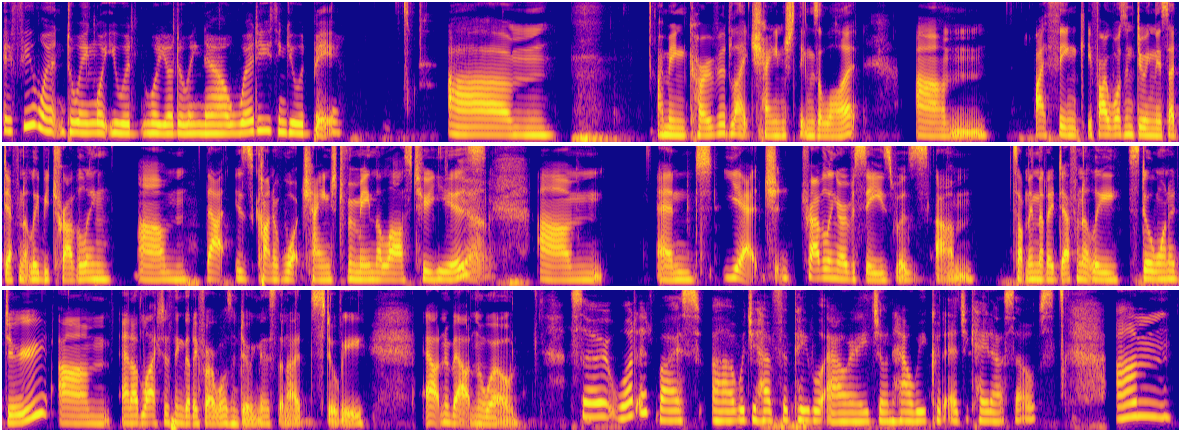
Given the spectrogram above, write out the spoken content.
If you weren't doing what you would what you're doing now, where do you think you would be? Um, i mean covid like changed things a lot. Um, i think if i wasn't doing this i'd definitely be traveling. Um, that is kind of what changed for me in the last two years. Um, and yeah, ch- traveling overseas was um, something that I definitely still want to do. Um, and I'd like to think that if I wasn't doing this, then I'd still be out and about in the world. So, what advice uh, would you have for people our age on how we could educate ourselves? Um,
